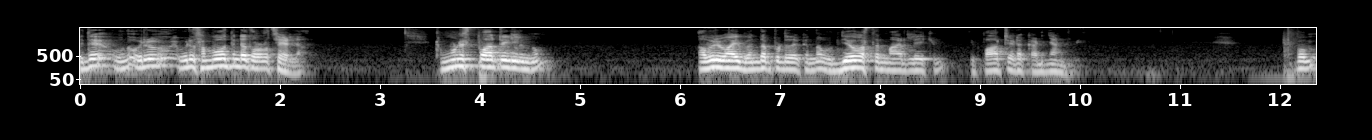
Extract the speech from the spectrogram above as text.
ഇത് ഒരു ഒരു സംഭവത്തിന്റെ തുടർച്ചയല്ല. കമ്മ്യൂണിസ്റ്റ് പാർട്ടിയിൽ നിന്നും അവരുമായി ബന്ധപ്പെട്ട് നിൽക്കുന്ന ഉദ്യോഗസ്ഥന്മാരിലേക്കും ഈ പാർട്ടിയുടെ കടിഞ്ഞാൻ പോയി. ഇപ്പം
